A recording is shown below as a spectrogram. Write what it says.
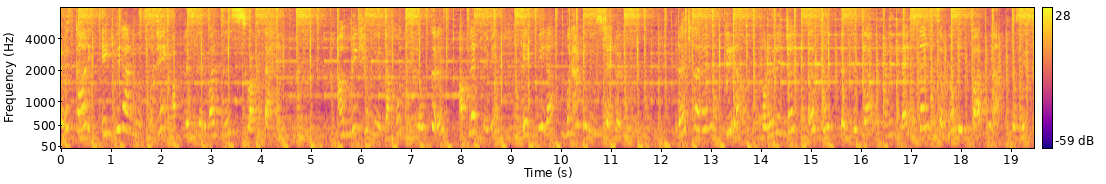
नमस्कार एकविरा न्यूजमध्ये आपलं सर्वांचं स्वागत आहे. आम्ही घेऊन येत आहोत लवकरच आपल्या सेवेत एकविरा मराठी न्यूज चॅनल. राजकारण क्रीडा मनोरंजन अर्थ तंत्रज्ञान आणि लाईफस्टाईल संबंधित बातम्या तसेच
